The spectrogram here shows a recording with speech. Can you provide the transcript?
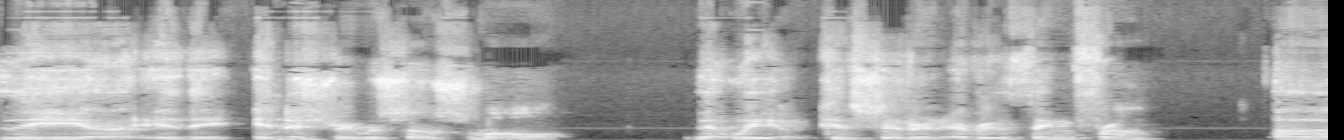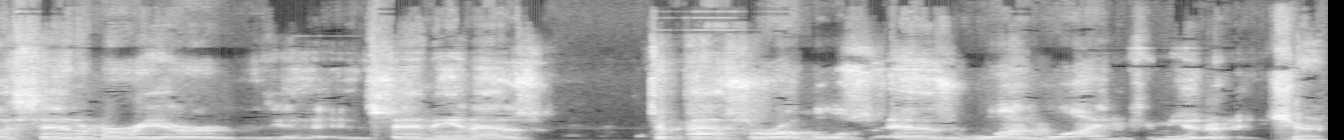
the uh, the industry was so small that we considered everything from uh, Santa Maria or uh, San Ynez to Paso Robles as one wine community. Sure.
